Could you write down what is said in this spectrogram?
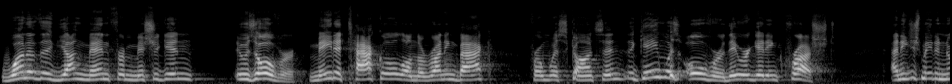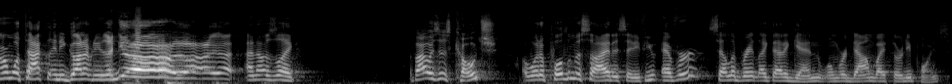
one of the young men from Michigan it was over. Made a tackle on the running back from Wisconsin. The game was over. They were getting crushed. And he just made a normal tackle and he got up and he was like, yeah, yeah, yeah. And I was like, if I was his coach, I would have pulled him aside and said, if you ever celebrate like that again when we're down by 30 points,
